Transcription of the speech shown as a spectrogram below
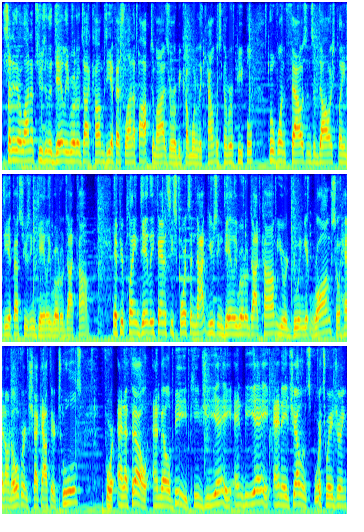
Sending their lineups using the dailyroto.com DFS lineup optimizer, or become one of the countless number of people who have won thousands of dollars playing DFS using dailyroto.com. If you're playing daily fantasy sports and not using dailyroto.com, you are doing it wrong. So head on over and check out their tools for NFL, MLB, PGA, NBA, NHL, and sports wagering,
